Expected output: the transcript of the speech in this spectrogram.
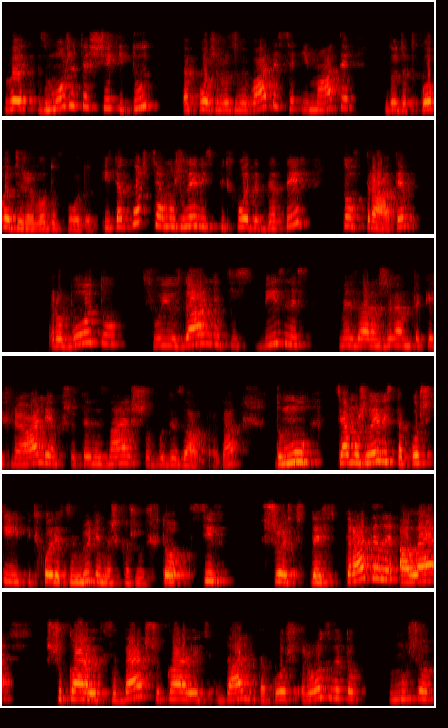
ви зможете ще і тут також розвиватися і мати додаткове джерело доходу. І також ця можливість підходить для тих, хто втратив роботу, свою зайнятість, бізнес. Ми зараз живемо в таких реаліях, що ти не знаєш, що буде завтра. Да? Тому ця можливість також і підходить цим людям, я ж кажу, що всі щось десь втратили, але шукають себе, шукають далі також розвиток, тому що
